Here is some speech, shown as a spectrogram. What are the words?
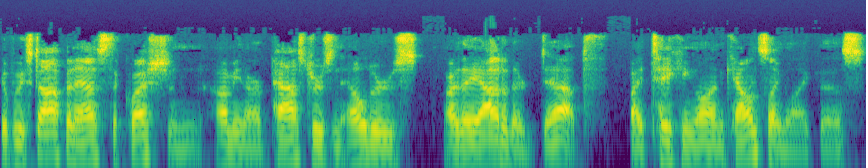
If we stop and ask the question, I mean, are pastors and elders, are they out of their depth by taking on counseling like this?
